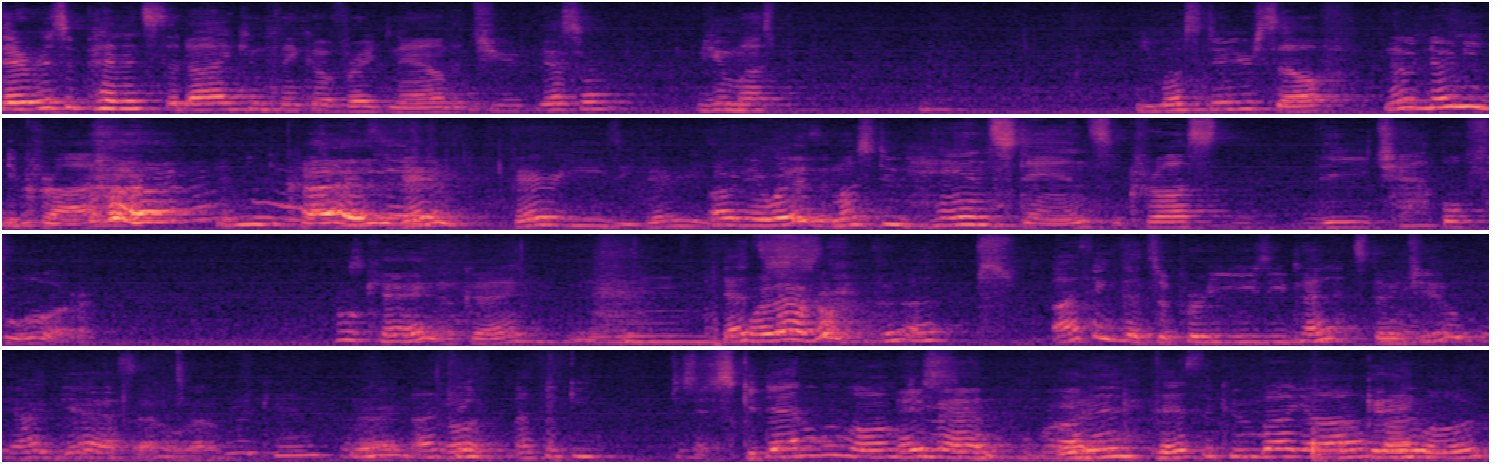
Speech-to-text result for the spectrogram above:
there is a penance that I can think of right now that you, Yes, sir? you must, you must do yourself. No, no need to cry. No need to cry. It's very, very easy, very easy. Okay, what is You it? must do handstands across the chapel floor. Okay. Okay? Mm, that's- Whatever. that's- I think that's a pretty easy penance, don't you? Yeah, I guess, I don't know. Okay. Right. I think, I think you just skedaddle along. Just- Amen. Bye. Amen. Pass the kumbaya. Okay. Bye, Lord.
